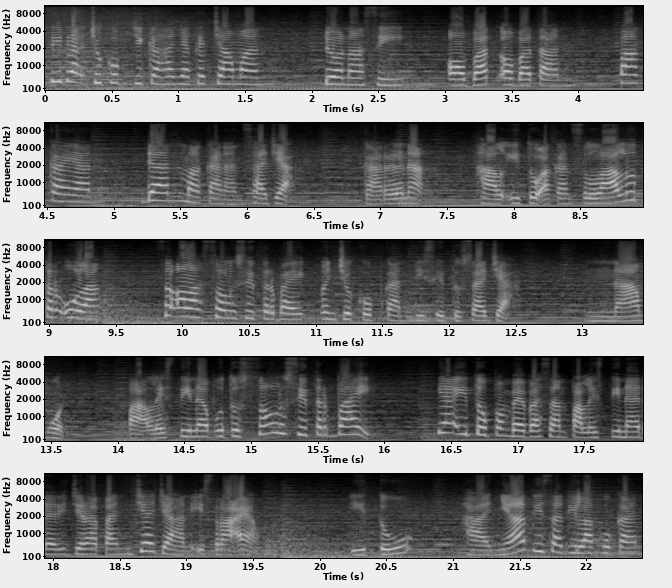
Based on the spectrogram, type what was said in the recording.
tidak cukup jika hanya kecaman, donasi, obat-obatan, pakaian, dan makanan saja. Karena hal itu akan selalu terulang seolah solusi terbaik mencukupkan di situ saja. Namun, Palestina butuh solusi terbaik, yaitu pembebasan Palestina dari jeratan jajahan Israel. Itu hanya bisa dilakukan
